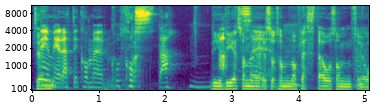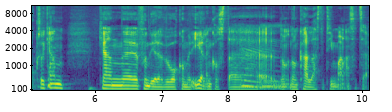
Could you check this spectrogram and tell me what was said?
Det, sen, Det är mer att det kommer Kosta. kosta. Det är det som, är, eh, som de flesta och som, som jag också kan, kan eh, fundera över vad kommer elen kosta eh, Mm. de, de kallaste timmarna så att säga.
